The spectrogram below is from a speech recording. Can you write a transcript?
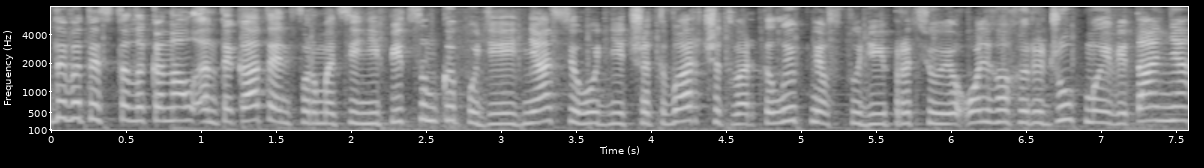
Ви дивитесь телеканал НТК та інформаційні підсумки події дня. Сьогодні четвер, 4 липня. В студії працює Ольга Гириджук. Мої вітання.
